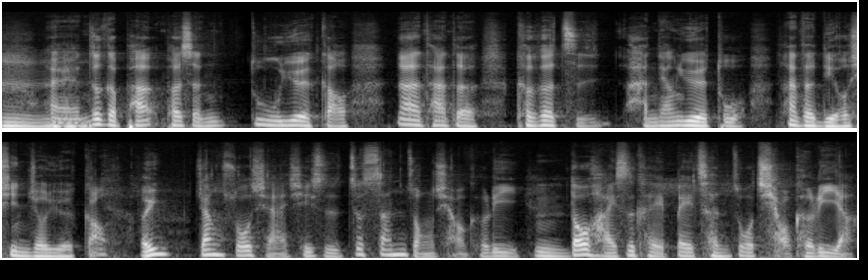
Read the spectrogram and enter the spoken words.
嗯，哎、这个 per percent 度越高，那它的可可脂含量越多，它的流性就越高。哎，这样说起来，其实这三种巧克力，嗯都还是可以被称作巧克力啊，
